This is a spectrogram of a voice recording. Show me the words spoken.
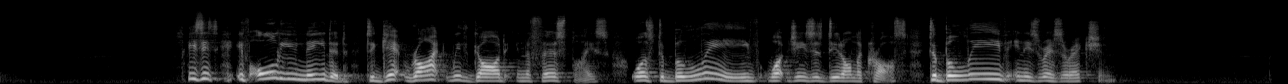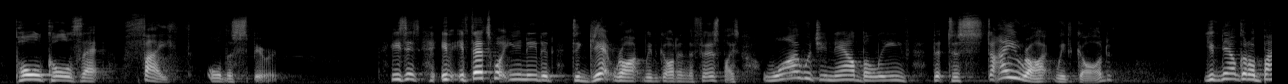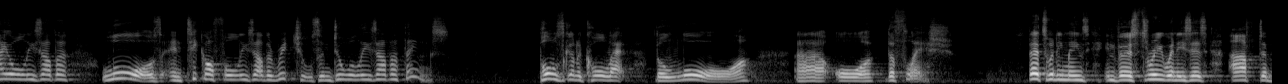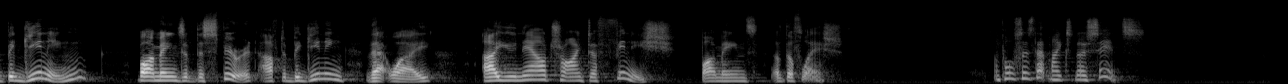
He says, if all you needed to get right with God in the first place was to believe what Jesus did on the cross, to believe in his resurrection, Paul calls that faith or the Spirit. He says, if, if that's what you needed to get right with God in the first place, why would you now believe that to stay right with God, you've now got to obey all these other laws and tick off all these other rituals and do all these other things. Paul's going to call that the law uh, or the flesh. That's what he means in verse 3 when he says, after beginning by means of the Spirit, after beginning that way, are you now trying to finish by means of the flesh? And Paul says that makes no sense.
